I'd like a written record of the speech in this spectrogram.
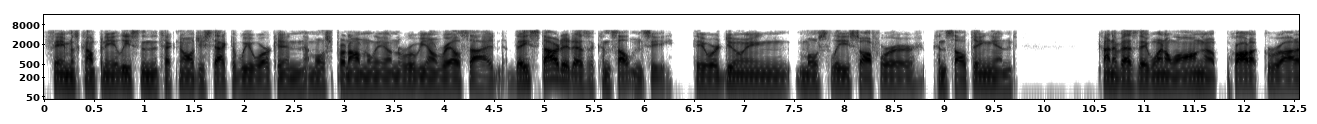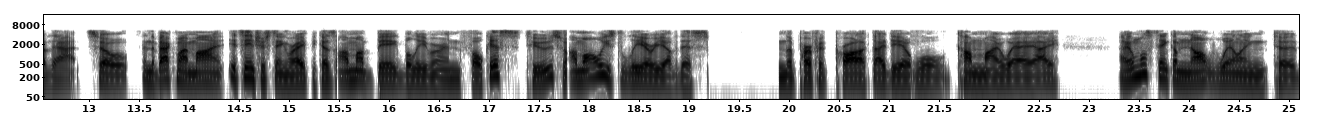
famous company, at least in the technology stack that we work in, most predominantly on the Ruby on Rails side. They started as a consultancy they were doing mostly software consulting and kind of as they went along, a product grew out of that. So in the back of my mind, it's interesting, right? Because I'm a big believer in focus too. So I'm always leery of this. The perfect product idea will come my way. I I almost think I'm not willing to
